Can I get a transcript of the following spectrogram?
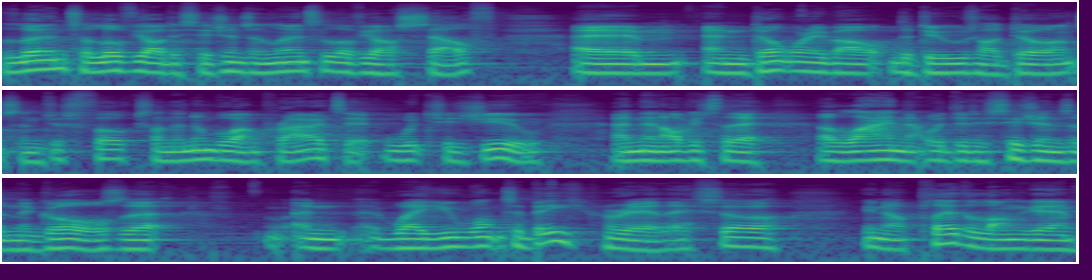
learn to love your decisions and learn to love yourself. Um, and don't worry about the do's or don'ts, and just focus on the number one priority, which is you. And then obviously align that with the decisions and the goals that and where you want to be, really. So you know, play the long game.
